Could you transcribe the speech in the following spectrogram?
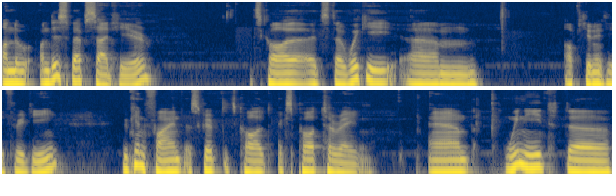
on the on this website here, it's called it's the wiki um, of Unity 3D you can find a script it's called export terrain and we need the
